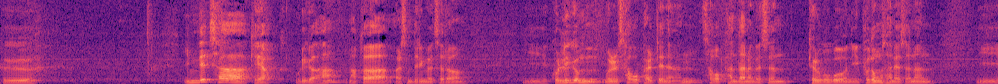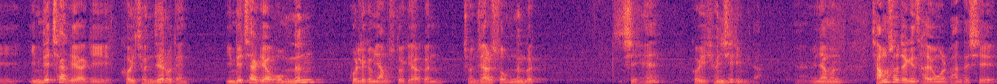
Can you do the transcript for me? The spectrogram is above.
그 임대차 계약 우리가 아까 말씀드린 것처럼 이 권리금을 사고 팔 때는 사고 판다는 것은 결국은 이 부동산에서는 이 임대차 계약이 거의 전제로 된 임대차 계약 없는 권리금 양수도 계약은 존재할 수 없는 것이 거의 현실입니다. 예, 왜냐하면 장소적인 사용을 반드시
